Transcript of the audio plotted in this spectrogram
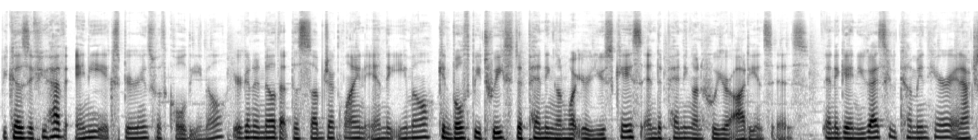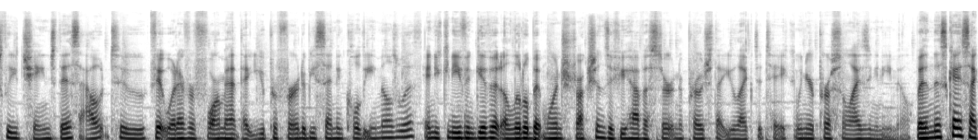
Because if you have any experience with cold email, you're going to know that the subject line and the email can both be tweaked depending on what your use case and depending on who your audience is. And again, you guys could come in here and actually change this out to fit whatever format that you prefer to be sending cold emails with. And you can even give it a little bit more instructions if you have a certain approach that you like to take when you're personalizing an email. But in this case, I,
